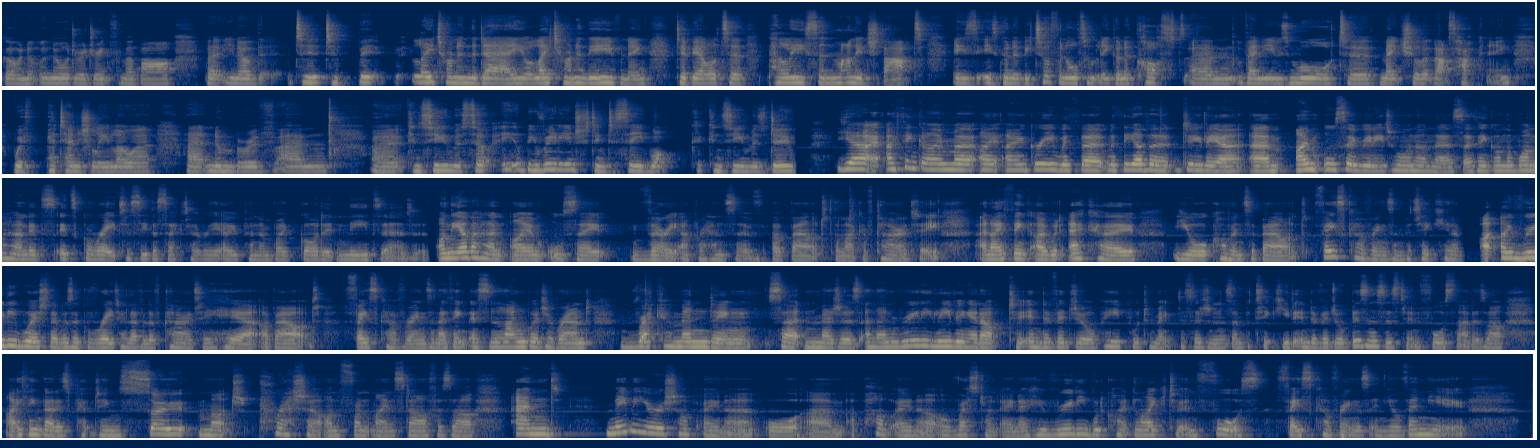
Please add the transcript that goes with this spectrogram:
go and order a drink from a bar. But, you know, to, to be later on in the day, day or later on in the evening to be able to police and manage that is is going to be tough and ultimately going to cost um, venues more to make sure that that's happening with potentially lower uh, number of um, uh, consumers. So it'll be really interesting to see what consumers do yeah, I think I'm. Uh, I I agree with the with the other Julia. Um, I'm also really torn on this. I think on the one hand, it's it's great to see the sector reopen, and by God, it needs it. On the other hand, I am also very apprehensive about the lack of clarity, and I think I would echo your comments about face coverings in particular. I, I really wish there was a greater level of clarity here about face coverings. And I think this language around recommending certain measures and then really leaving it up to individual people to make decisions and particularly to individual businesses to enforce that as well. I think that is putting so much pressure on frontline staff as well. And maybe you're a shop owner or um, a pub owner or restaurant owner who really would quite like to enforce face coverings in your venue.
